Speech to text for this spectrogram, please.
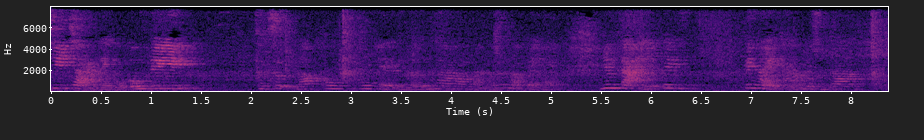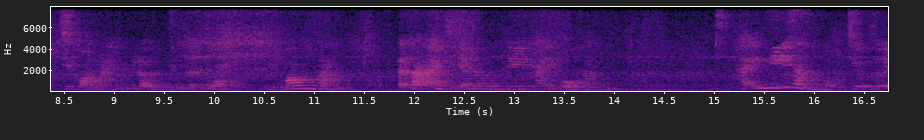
chi trả này của công ty. Thực sự nó không không hề lớn lao mà nó rất là bé. Nhưng tại những cái cái ngày tháng mà chúng ta chỉ còn lại những cái đồng tiền rất lẻ thì mong rằng tất cả các anh chị em trong công ty hãy cố gắng. Hãy nghĩ rằng một triệu rưỡi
